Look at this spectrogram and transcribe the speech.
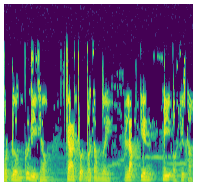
một đường cứ đi theo trà trộn vào dòng người, lặng yên đi ở phía sau.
